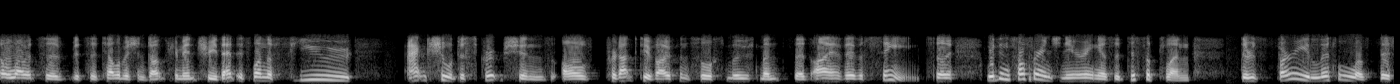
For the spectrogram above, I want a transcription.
although it's a it's a television documentary, that is one of the few actual descriptions of productive open source movement that I have ever seen. So within software engineering as a discipline, there's very little of this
